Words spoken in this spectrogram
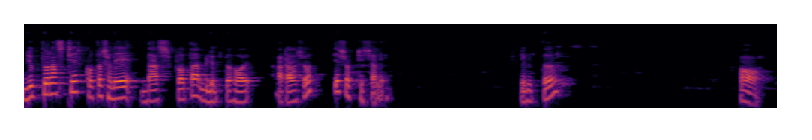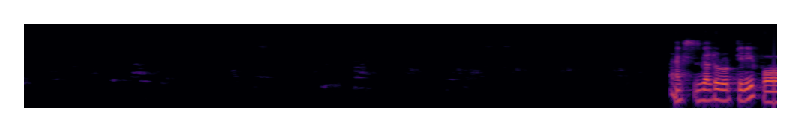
যুক্তরাষ্ট্রের কত সালে দাস প্রথা বিলুপ্ত হয়? আঠারোশো তেষট্টি সালে। উত্তর হ। x is equal to root 3 for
